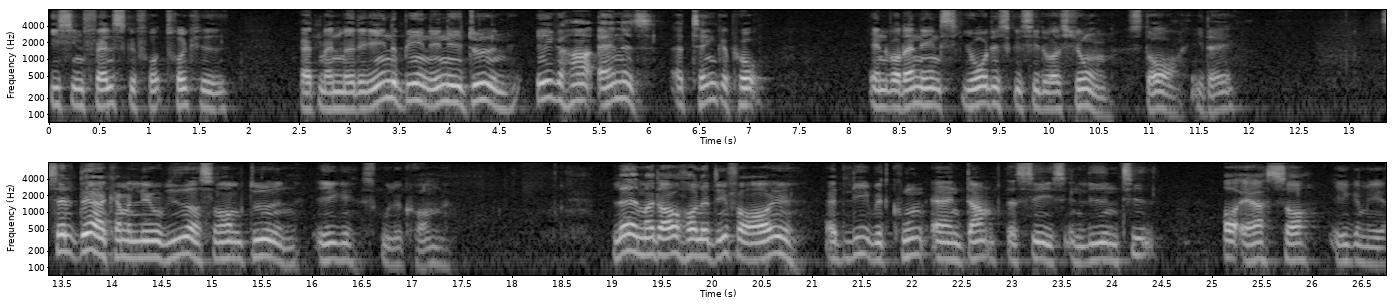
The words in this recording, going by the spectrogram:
i sin falske tryghed, at man med det ene ben inde i døden ikke har andet at tænke på, end hvordan ens jordiske situation står i dag. Selv der kan man leve videre, som om døden ikke skulle komme. Lad mig dog holde det for øje, at livet kun er en damp, der ses en liden tid, og er så ikke mere.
